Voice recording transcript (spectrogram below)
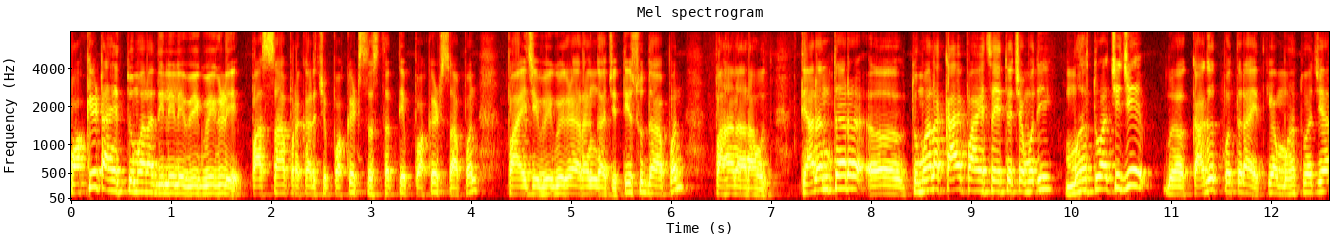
पॉकेट आहेत तुम्हाला दिलेले वेगवेगळे पाच सहा प्रकारचे पॉकेट्स असतात ते पॉकेट्स आपण पाहायचे वेगवेगळ्या रंगाचे ते सुद्धा आपण पाहणार आहोत. त्यानंतर तुम्हाला काय पाहायचं आहे त्याच्यामध्ये? महत्त्वाचे जे कागदपत्र आहेत किंवा महत्त्वाच्या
